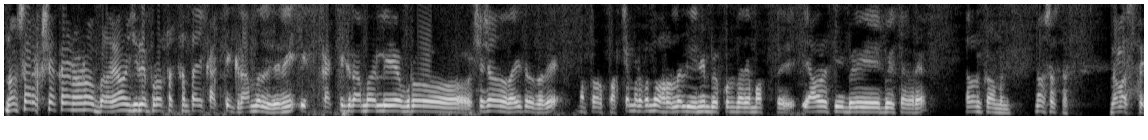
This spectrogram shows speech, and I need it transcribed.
ನಮಸ್ಕಾರ ರಕ್ಷಕರ ನಾನು ಬೆಳಗಾವಿ ಜಿಲ್ಲೆ ಬರತಕ್ಕಂಥ ಈ ಕಟ್ಟಿ ಗ್ರಾಮದಲ್ಲಿ ಇದ್ದೀನಿ ಈ ಕಟ್ಟಿ ಗ್ರಾಮದಲ್ಲಿ ಒಬ್ಬರು ವಿಶೇಷವಾದ ರೈತರು ಇದ್ದಾರೆ. ಮತ್ತು ಅವ್ರು ಪರಿಚಯ ಮಾಡ್ಕೊಂಡು ಹೊಲದಲ್ಲಿ ಏನೇನು ಬೇಕು ಅಂತಾರೆ ಮತ್ತು ಯಾವ ರೀತಿ ಬೆಳೆ ಬೆಳೀತಾ ಇದ್ದಾರೆ ಅದನ್ನು ಕಾಮನಿ ನಮಸ್ಕಾರ ಸರ್. ನಮಸ್ತೆ.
